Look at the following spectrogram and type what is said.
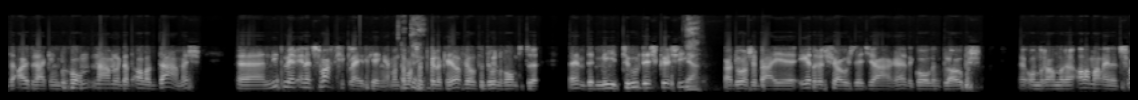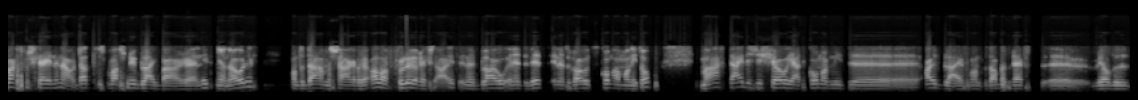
de uitreiking begon. Namelijk dat alle dames niet meer in het zwart gekleed gingen. Want er was natuurlijk heel veel te doen rond de, de MeToo-discussie. Ja. Waardoor ze bij eerdere shows dit jaar, de Golden Globes, onder andere allemaal in het zwart verschenen. Nou, dat was nu blijkbaar eh, niet meer nodig. Want de dames zagen er allerfleurigst uit. In het blauw, in het wit, in het rood. Kon allemaal niet op. Maar tijdens de show, ja, dat kon ook niet eh, uitblijven. Want wat dat betreft eh, wilde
